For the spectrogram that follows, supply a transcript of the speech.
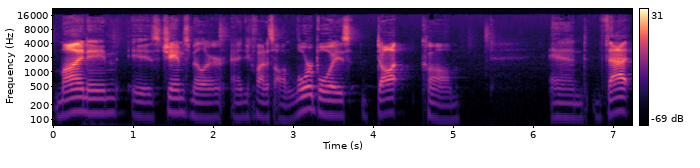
my name is James Miller, and you can find us on loreboys.com. And that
